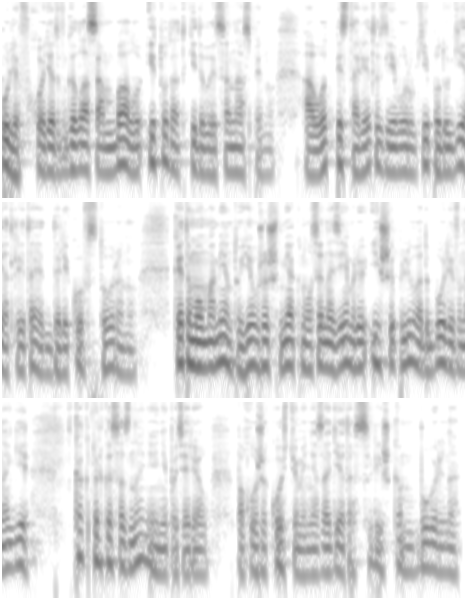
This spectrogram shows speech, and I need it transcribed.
Пуля входит в глаз амбалу, и тот откидывается на спину, а вот пистолет из его руки по дуге отлетает далеко в сторону. К этому моменту я уже шмякнулся на землю и шиплю от боли в ноге. Как только сознание не потерял. Похоже, кость у меня задета, слишком больно,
